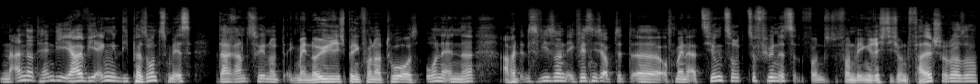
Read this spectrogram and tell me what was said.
ein anderes Handy, egal wie eng die Person zu mir ist, da ranzuhören und ich meine, neugierig bin ich von Natur aus ohne Ende, aber das ist wie so ein, ich weiß nicht, ob das äh, auf meine Erziehung zurückzuführen ist, von, von wegen richtig und falsch oder so,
